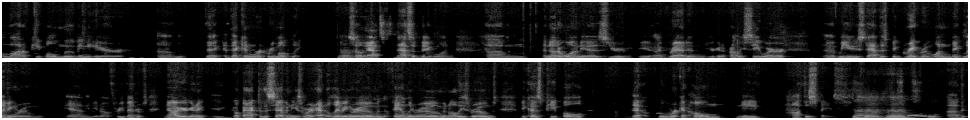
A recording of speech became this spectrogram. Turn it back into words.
a lot of people moving here um, that that can work remotely. So Mhm. that's that's a big one. Um, another one is you're you, I've read and you're going to probably see where uh, we used to have this big great room, one big living room, and you know three bedrooms. Now you're going to go back to the 70s where it had the living room and the family room and all these rooms because people that who work at home need office space. Mhm. So uh, the,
